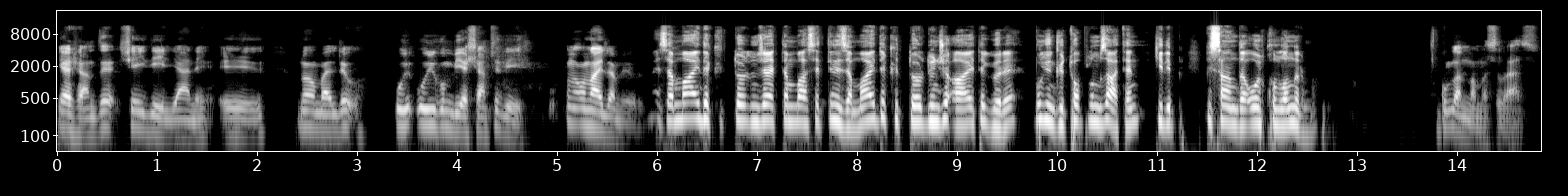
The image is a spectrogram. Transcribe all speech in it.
yaşantı şey değil yani e, normalde uy- uygun bir yaşantı değil. Bunu onaylamıyorum. Mesela Maide 44. ayetten bahsettiniz ya Maide 44. ayete göre bugünkü toplum zaten gidip bir sandığa oy kullanır mı? Kullanmaması lazım.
